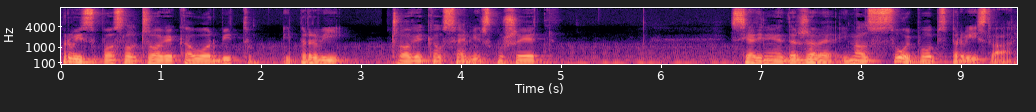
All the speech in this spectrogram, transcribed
prvi su poslali čovjeka u orbitu i prvi čovjeka u svemirsku šetnju. Sjedinjene države imali su svoj popis prvih stvari.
